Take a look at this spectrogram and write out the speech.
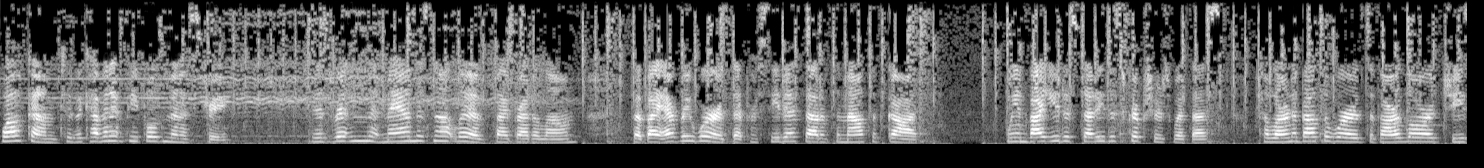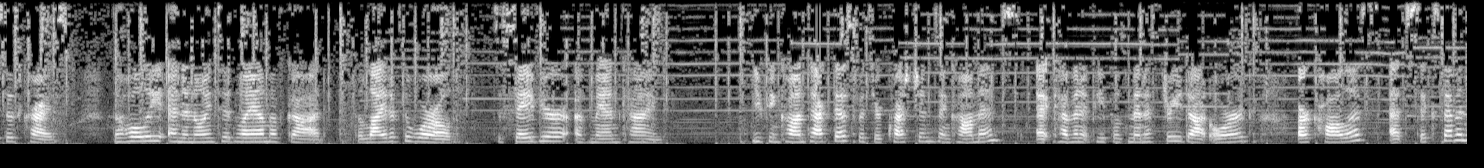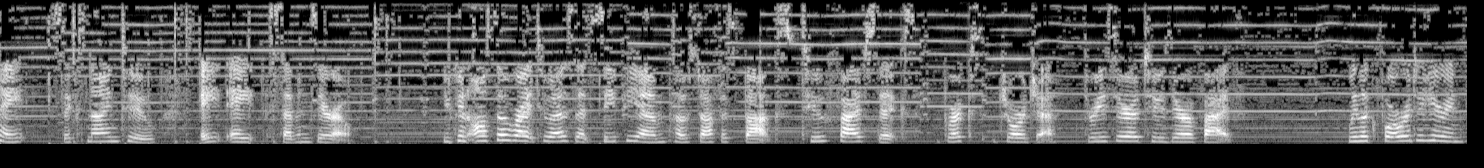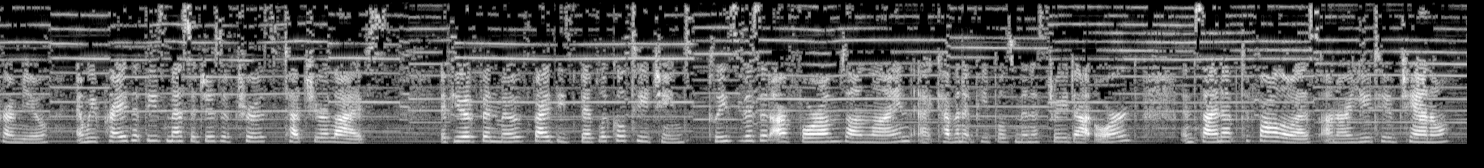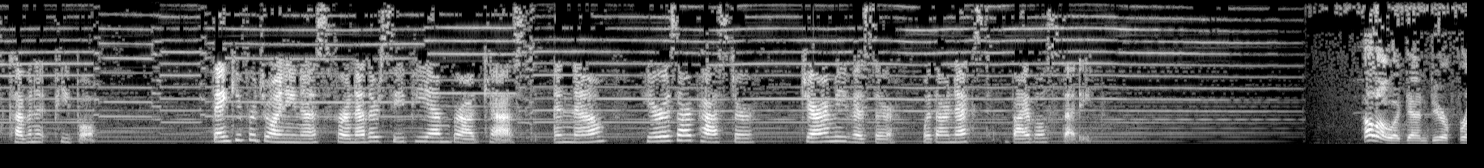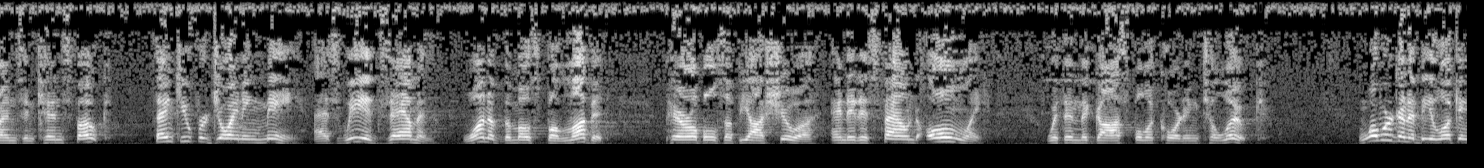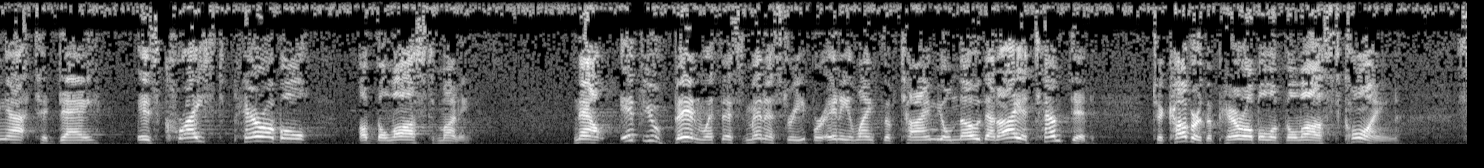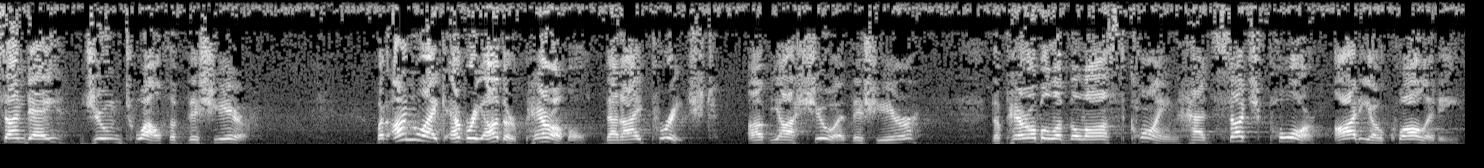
Welcome to the Covenant People's Ministry. It is written that man does not live by bread alone, but by every word that proceedeth out of the mouth of God. We invite you to study the scriptures with us, to learn about the words of our Lord Jesus Christ, the holy and anointed Lamb of God, the light of the world, the Savior of mankind. You can contact us with your questions and comments at covenantpeoplesministry.org or call us at 678 692 8870. You can also write to us at CPM Post Office Box 256, Brooks, Georgia 30205. We look forward to hearing from you, and we pray that these messages of truth touch your lives. If you have been moved by these biblical teachings, please visit our forums online at covenantpeoplesministry.org and sign up to follow us on our YouTube channel, Covenant People. Thank you for joining us for another CPM broadcast. And now, here is our pastor, Jeremy Visser, with our next Bible study. Hello again, dear friends and kinsfolk. Thank you for joining me as we examine one of the most beloved parables of Yahshua, and it is found only within the Gospel according to Luke. What we're going to be looking at today is Christ's parable of the lost money. Now, if you've been with this ministry for any length of time, you'll know that I attempted to cover the parable of the lost coin Sunday, June 12th of this year. But unlike every other parable that I preached of Yahshua this year, the parable of the lost coin had such poor audio quality,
